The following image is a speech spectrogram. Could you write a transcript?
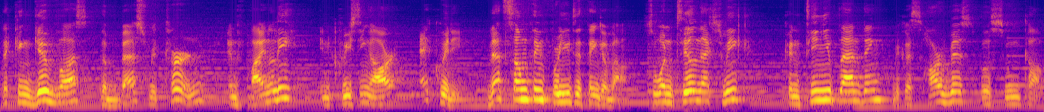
that can give us the best return? And finally, increasing our equity. That's something for you to think about. So until next week, continue planting because harvest will soon come.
